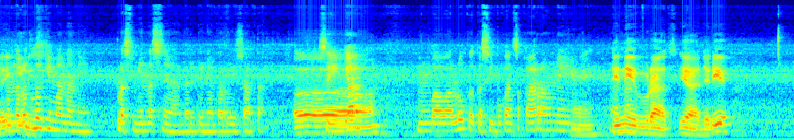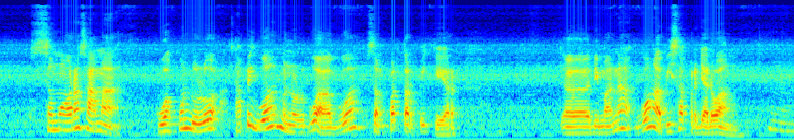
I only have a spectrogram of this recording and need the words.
jadi menurut gini, lu gimana nih plus minusnya dari dunia pariwisata eh, sehingga membawa lu ke kesibukan sekarang nih Hmm. Ya Gini, kan? Bras. Ya, jadi semua orang sama. Gua pun dulu, tapi gua menurut gua, gua sempat terpikir eh, di mana gua nggak bisa kerja doang. Hmm.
